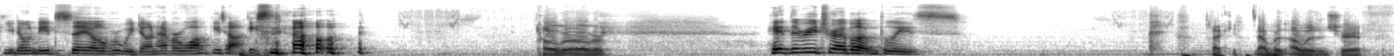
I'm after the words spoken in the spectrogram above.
You don't need to say over. We don't have our walkie-talkies now. Over. Over. hit the retry button, please. Okay. I was. I wasn't sure if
